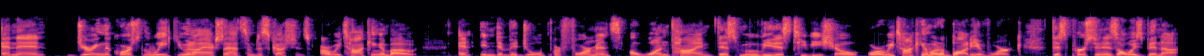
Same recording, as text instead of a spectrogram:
And then during the course of the week, you and I actually had some discussions. Are we talking about an individual performance, a one time, this movie, this TV show, or are we talking about a body of work? This person has always been a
